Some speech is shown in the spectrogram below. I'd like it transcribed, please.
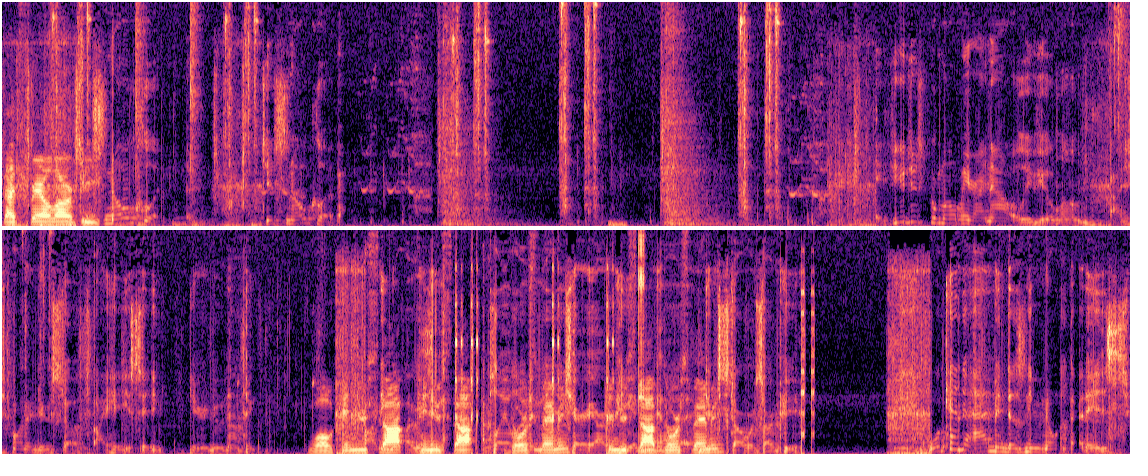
That's failed RP. Just no clip. Just no clip. If you just promote me right now, I'll leave you alone. I just want to do stuff. I hate sitting here and do nothing. Whoa, can you stop? Can you stop I play a door lot of military spamming? Can you stop door spamming? Star Wars RP. What kind of admin doesn't even know what that is?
